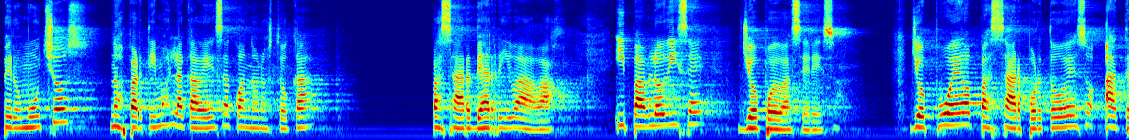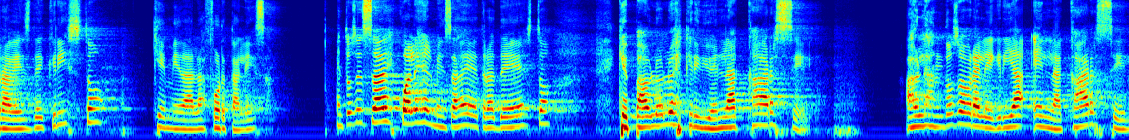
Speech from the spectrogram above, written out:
pero muchos nos partimos la cabeza cuando nos toca pasar de arriba a abajo. Y Pablo dice, yo puedo hacer eso. Yo puedo pasar por todo eso a través de Cristo que me da la fortaleza. Entonces, ¿sabes cuál es el mensaje detrás de esto? Que Pablo lo escribió en la cárcel, hablando sobre alegría en la cárcel.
